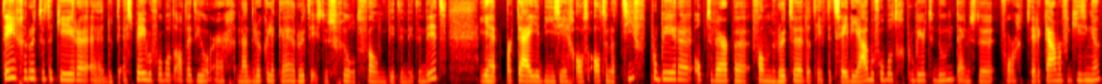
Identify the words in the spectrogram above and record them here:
tegen Rutte te keren. Uh, doet de SP bijvoorbeeld altijd heel erg nadrukkelijk. Hè? Rutte is de schuld van dit en dit en dit. Je hebt partijen die zich als alternatief proberen op te werpen van Rutte. Dat heeft het CDA bijvoorbeeld geprobeerd te doen tijdens de vorige Tweede Kamerverkiezingen.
